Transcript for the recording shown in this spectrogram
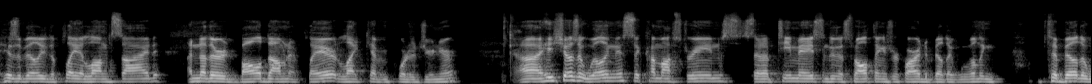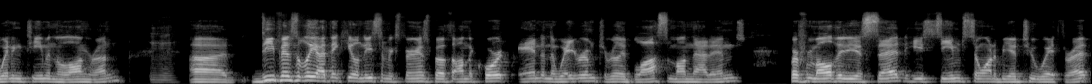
his ability to play alongside another ball dominant player like Kevin Porter Jr. Uh, he shows a willingness to come off screens, set up teammates, and do the small things required to build a willing to build a winning team in the long run. Mm-hmm. Uh, defensively, I think he'll need some experience both on the court and in the weight room to really blossom on that end. But from all that he has said, he seems to want to be a two way threat.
